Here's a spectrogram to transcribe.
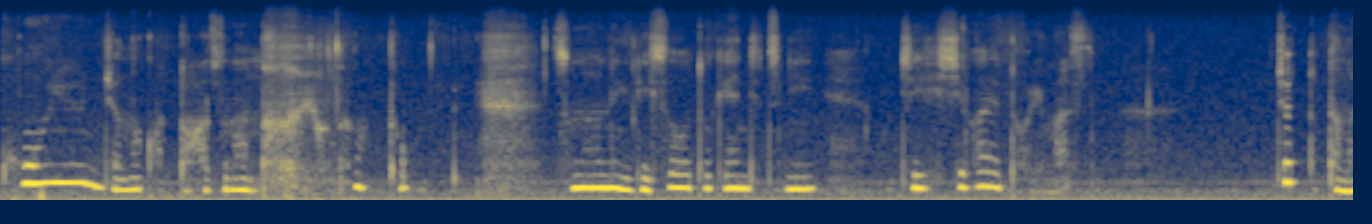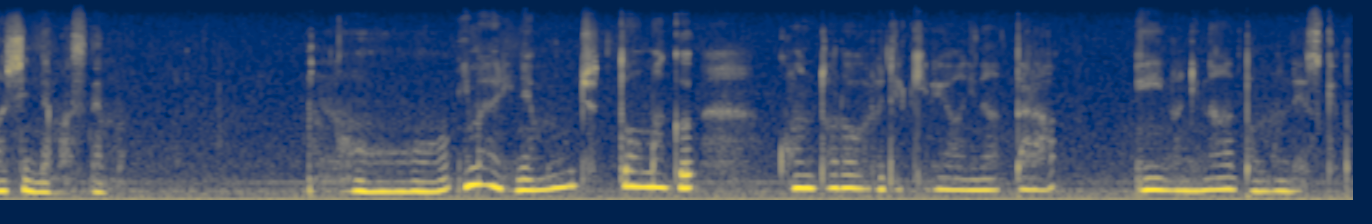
こういうんじゃなかったはずなんだよなと思って。そのね理想と現実に打ちひしがれております。ちょっと楽しんでますでも、あのー、今よりねもうちょっとうまくコントロールできるようになったらいいのになと思うんですけど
